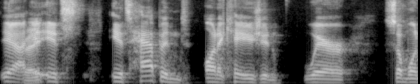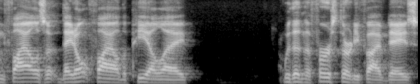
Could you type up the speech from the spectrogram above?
Yeah right. it, it's it's happened on occasion where someone files a, they don't file the PLA within the first 35 days.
